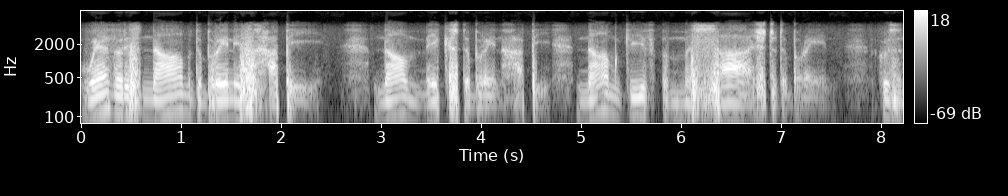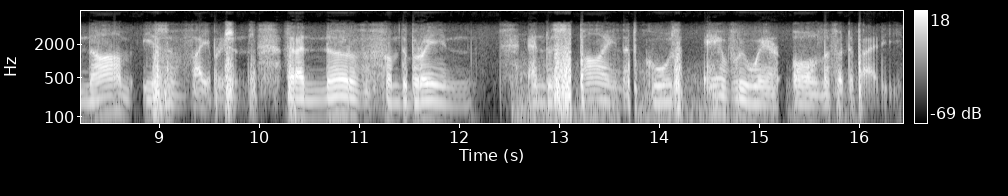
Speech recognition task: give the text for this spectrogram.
Where there is Nam, the brain is happy. Nam makes the brain happy. Nam gives a massage to the brain because Nam is a vibration. There are nerves from the brain and the spine that goes everywhere all over the body.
